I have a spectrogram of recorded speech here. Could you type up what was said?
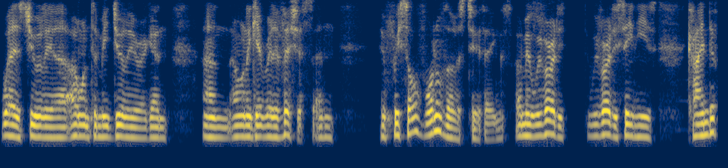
where's Julia? I want to meet Julia again and I want to get rid of Vicious. And if we solve one of those two things, I mean, we've already, we've already seen he's kind of,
